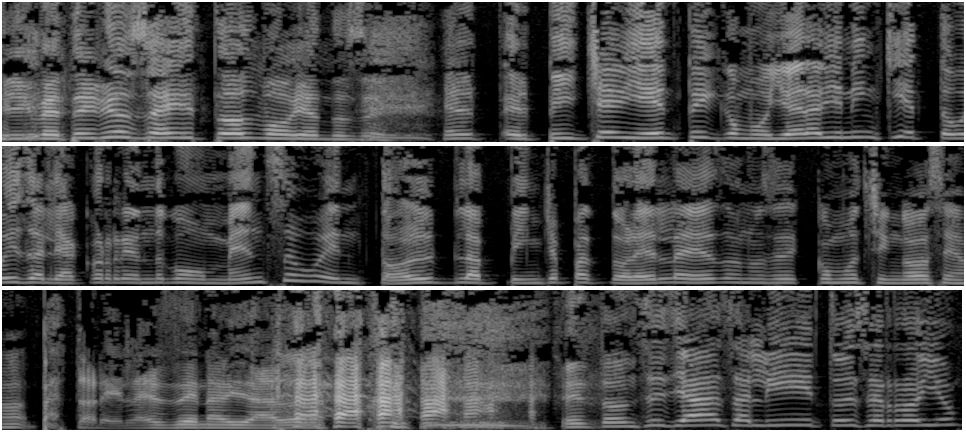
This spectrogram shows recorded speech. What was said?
y me tenías ahí todos moviéndose. el, el pinche viento y como yo era bien inquieto, güey, salía corriendo como menso, güey, en toda la pinche pastorela eso, no sé cómo chingado se llama. Pastorela es de Navidad. Entonces ya salí todo ese rollo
